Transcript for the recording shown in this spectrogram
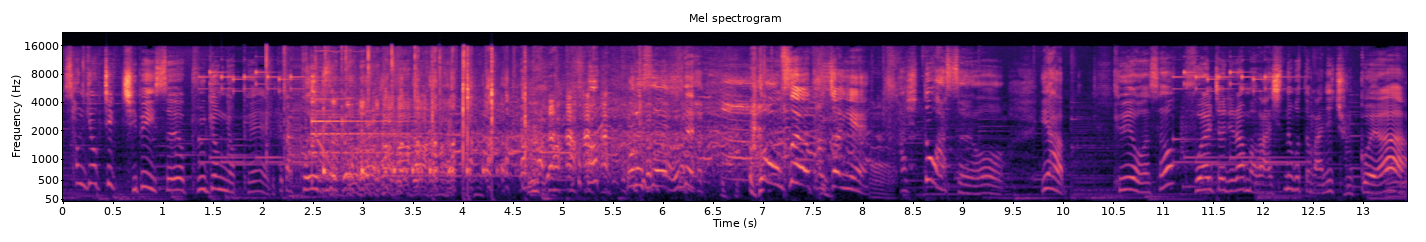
성경책 집에 있어요. 불경 옆에 이렇게 딱 보여주세요. 그랬어요. 근데 또 없어요 답장이. 다시 또 왔어요. 야 교회 와서 부활절이라 막 맛있는 것도 많이 줄 거야.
